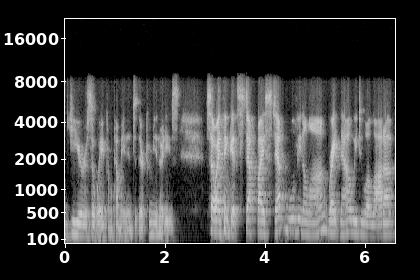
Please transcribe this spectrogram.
years away from coming into their communities. So I think it's step by step moving along. Right now, we do a lot of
